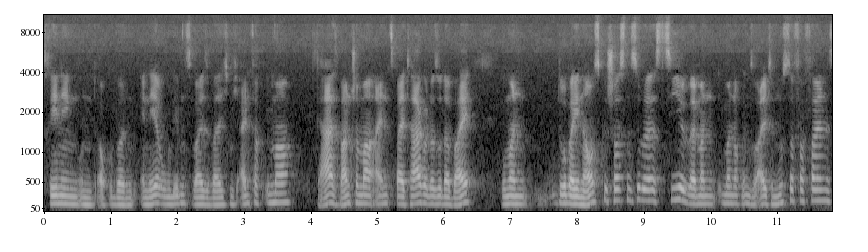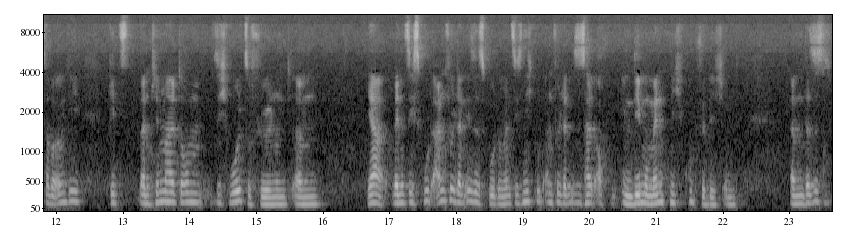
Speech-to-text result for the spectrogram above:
Training und auch über Ernährung, Lebensweise, weil ich mich einfach immer ja, es waren schon mal ein, zwei Tage oder so dabei, wo man darüber hinausgeschossen ist über das Ziel, weil man immer noch in so alte Muster verfallen ist, aber irgendwie geht es beim Tim halt darum, sich wohlzufühlen. Und ähm, ja, wenn es sich gut anfühlt, dann ist es gut. Und wenn es sich nicht gut anfühlt, dann ist es halt auch in dem Moment nicht gut für dich. Und das ist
